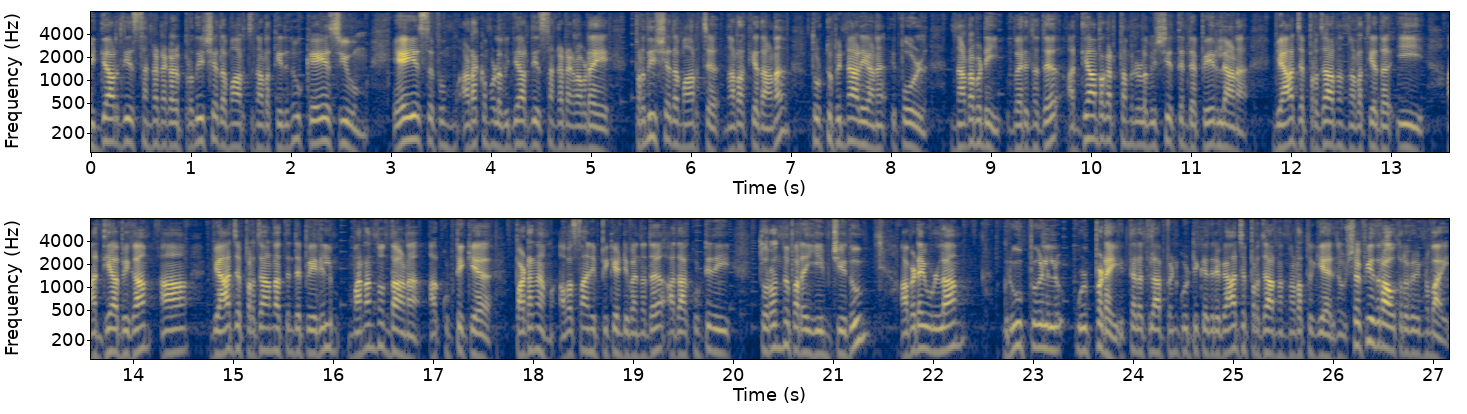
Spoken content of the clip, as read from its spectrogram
വിദ്യാർത്ഥി സംഘടനകൾ പ്രതിഷേധ മാർച്ച് നടത്തിയിരുന്നു. കെ എസ് യുവും എ എസ് എഫും അടക്കമുള്ള വിദ്യാർത്ഥി സംഘടനകൾ അവിടെ പ്രതിഷേധ മാർച്ച് നടത്തിയതാണ്. തൊട്ടു പിന്നാലെയാണ് ഇപ്പോൾ നടപടി വരുന്നത്. അധ്യാപകർ തമ്മിലുള്ള വിഷയത്തിന്റെ പേരിലാണ് വ്യാജ പ്രചാരണം നടത്തിയത് ഈ അധ്യാപിക. ആ വ്യാജ പ്രചാരണത്തിന്റെ പേരിൽ മനന്നൊന്നാണ് ആ കുട്ടിക്ക് പഠനം അവസാനിപ്പിക്കേണ്ടി വന്നത്. അത് ആ കുട്ടി തുറന്നു പറയുകയും ചെയ്തു. അവിടെയുള്ള ഗ്രൂപ്പുകളിൽ ഉൾപ്പെടെ ഇത്തരത്തിൽ ആ പെൺകുട്ടിക്കെതിരെ വ്യാജ പ്രചാരണം നടത്തുകയായിരുന്നു. ഷഫീദ് റാവുത്തർ വിവരങ്ങളുമായി.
